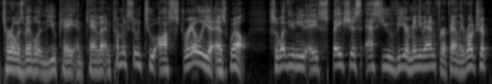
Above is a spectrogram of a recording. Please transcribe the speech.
Turo is available in the UK and Canada and coming soon to Australia as well. So whether you need a spacious SUV or minivan for a family road trip,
